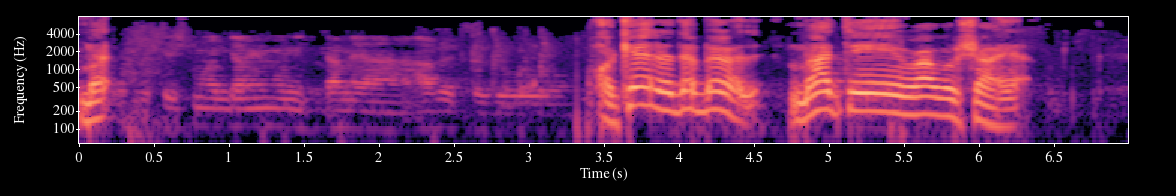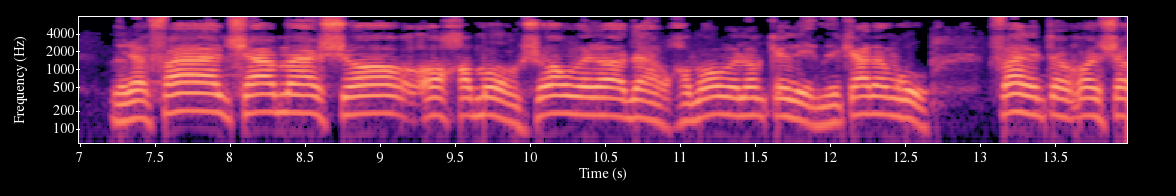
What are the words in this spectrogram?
מה, לפי שמואל גם אם הוא נתקע מהארץ אז הוא... חכה לדבר על זה. מתי רב הושעיה, ונפל שמה שור או חמור, שור ולא אדם, חמור ולא כלים, מכאן אמרו, נפל לתוכו שור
